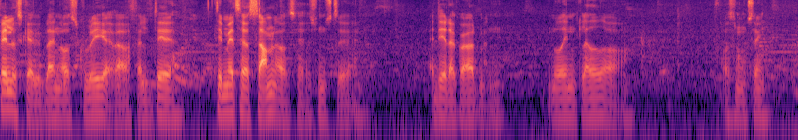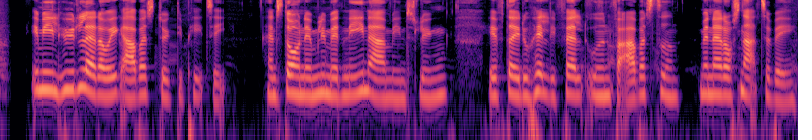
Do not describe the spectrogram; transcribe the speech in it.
fællesskab blandt os kollegaer i hvert fald. Det, det er med til at samle os. Jeg synes, det er det, der gør, at man møder ind glad og, og sådan nogle ting. Emil Hyttel er dog ikke arbejdsdygtig pt. Han står nemlig med den ene arm i en slynge, efter et uheldigt fald uden for arbejdstiden, men er dog snart tilbage.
